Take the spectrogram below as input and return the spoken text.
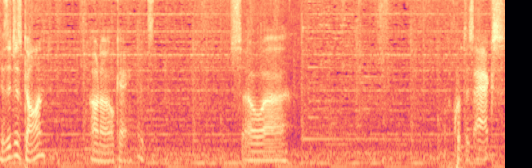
Is it just gone? Oh no, okay. It's so uh equip this axe.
